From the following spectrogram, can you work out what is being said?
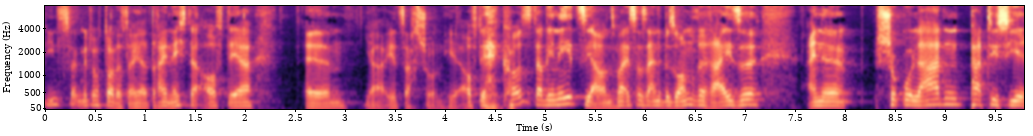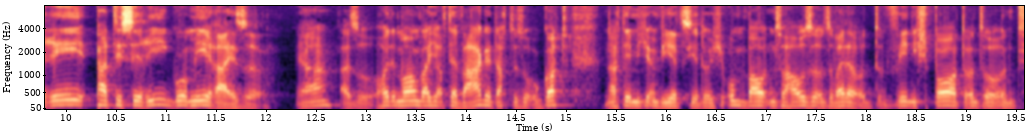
Dienstag, Mittwoch, Donnerstag, ja, drei Nächte auf der, ähm, ja, jetzt sag's schon hier, auf der Costa Venezia. Und zwar ist das eine besondere Reise, eine Schokoladen-Patisserie-Patisserie-Gourmet-Reise. Ja, also heute Morgen war ich auf der Waage, dachte so, oh Gott, nachdem ich irgendwie jetzt hier durch Umbauten zu Hause und so weiter und wenig Sport und so und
